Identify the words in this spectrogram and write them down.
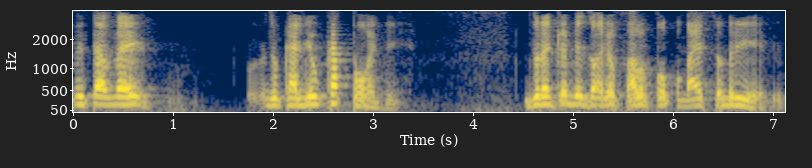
E também do Calil Capone. Durante o episódio eu falo um pouco mais sobre eles.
